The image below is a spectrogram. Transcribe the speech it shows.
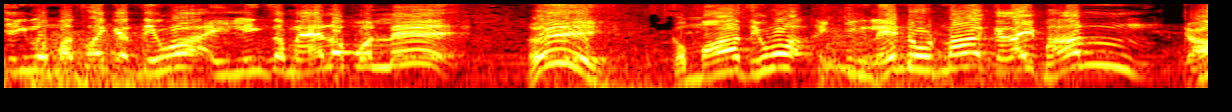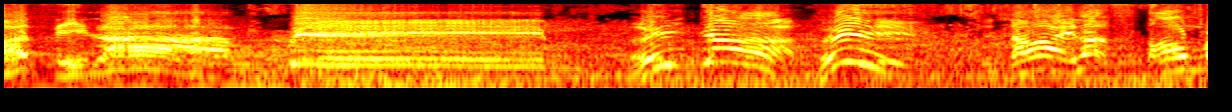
จริงลงมาใส่กันสิว่าไอ้ลิงสมัยเราบนเล่เฮ้ย ก็มาสิว่าไอ้จิงเหลนดูดม้ากลายพันธุ์กอดสิลาบีมเฮ้ยย่าเฮ้ยจะได้ละสตอมเบ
